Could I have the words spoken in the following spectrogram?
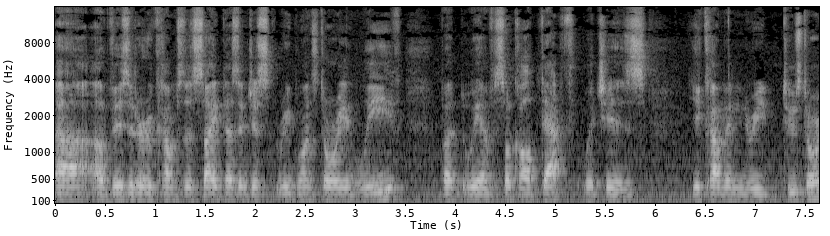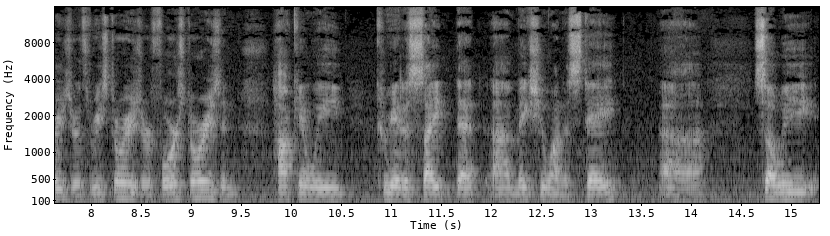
uh, a visitor who comes to the site doesn't just read one story and leave, but we have so-called depth, which is you come in and read two stories or three stories or four stories, and how can we create a site that uh, makes you want to stay? Uh, so we,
